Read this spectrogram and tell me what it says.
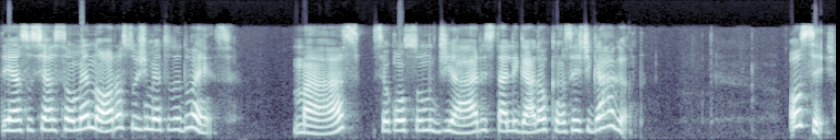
têm associação menor ao surgimento da doença, mas seu consumo diário está ligado ao câncer de garganta. Ou seja,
